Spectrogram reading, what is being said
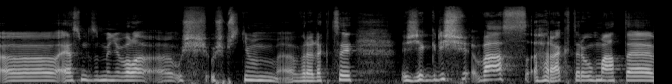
uh, já jsem to zmiňovala uh, už, už předtím v redakci, že když vás hra, kterou máte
